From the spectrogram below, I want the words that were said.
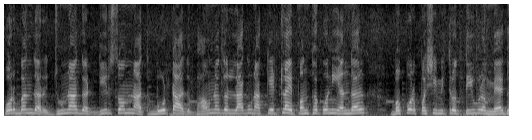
પોરબંદર, જૂનાગઢ, ગીર સોમનાથ, બોટાદ, ભાવનગર લાગુના કેટલાય પંથકોની અંદર બપોર પછી મિત્રો તીવ્ર મેઘ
